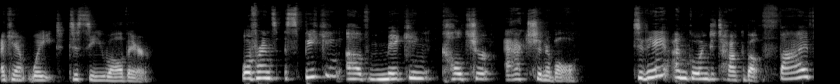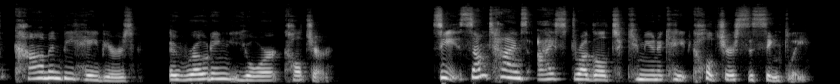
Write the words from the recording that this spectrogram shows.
I can't wait to see you all there. Well, friends, speaking of making culture actionable, today I'm going to talk about five common behaviors eroding your culture. See, sometimes I struggle to communicate culture succinctly.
